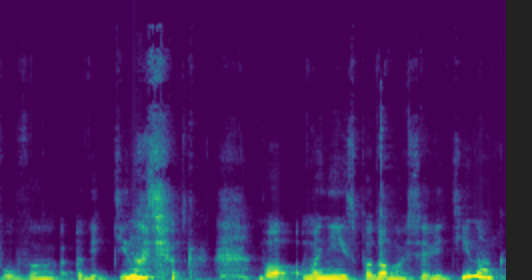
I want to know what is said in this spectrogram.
був відтіночок, бо мені сподобався відтінок.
